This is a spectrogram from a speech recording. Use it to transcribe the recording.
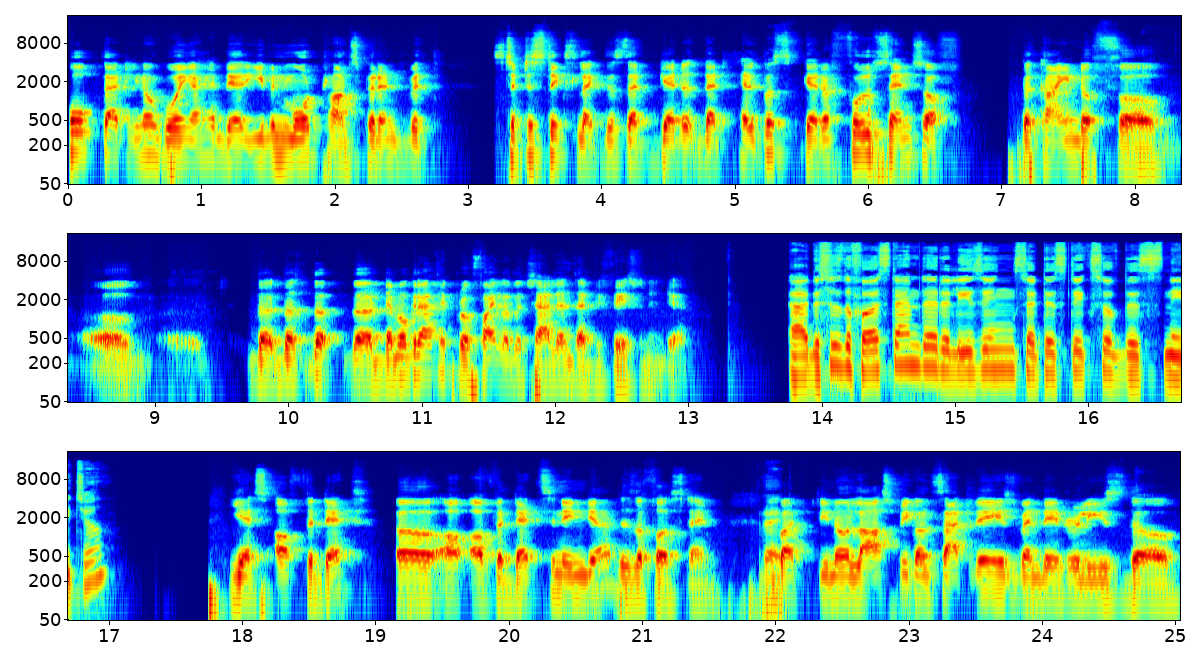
hope that you know going ahead they're even more transparent with statistics like this that get a, that help us get a full sense of the kind of uh, uh, the, the, the, the, demographic profile of the challenge that we face in India. Uh, this is the first time they're releasing statistics of this nature. Yes, of the death uh, of the deaths in India. This is the first time. Right. But you know, last week on Saturday is when they released the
